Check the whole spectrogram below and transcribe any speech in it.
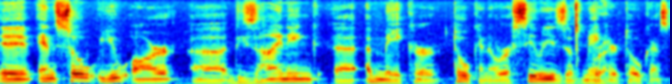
Uh, and so you are uh, designing uh, a maker token or a series of maker right. tokens.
